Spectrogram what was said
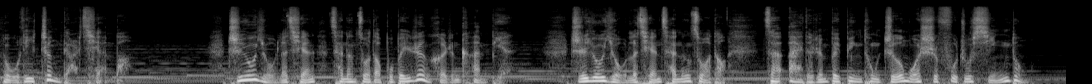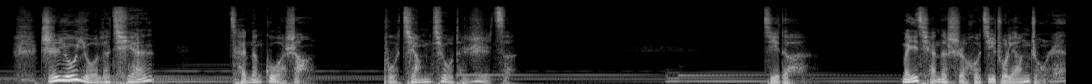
努力挣点钱吧。只有有了钱，才能做到不被任何人看扁。只有有了钱，才能做到在爱的人被病痛折磨时付诸行动；只有有了钱，才能过上不将就的日子。记得，没钱的时候记住两种人：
